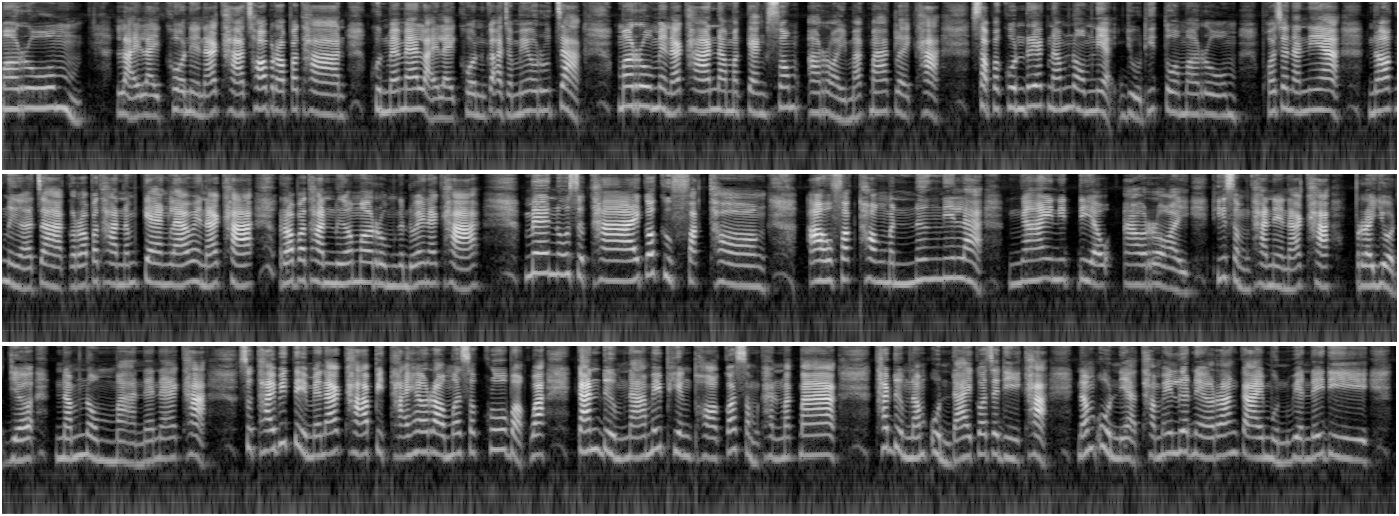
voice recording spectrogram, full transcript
มารุม หลายๆ คนเนี่ยนะคะ ชอบรับประทาน คุณแม่ๆหลาย ๆ คนก็อาจจะไม่รู้จักมารุมเนี่ยนะคะนำมาแกงส้มอร่อยมากๆเลยค่ะสรรพคุณเรียกน้ำนมเนี่ยอยู่ที่ตัวมารุม เพราะฉะนั้นเนี่ยนอกเหนือจากรับประทานน้ำแกงแล้วเนี่ยนะคะ รับประทานเนื้อมารุมกันด้วยนะคะ เมนูสุดท้ายก็คือฟักทอง เอาฟักทองมันนึ่งนี่แหละ ง่ายนิดเดียวอร่อยที่สำคัญเนี่ยนะคะ ประโยชน์เยอะน้ำนมมาแน่ๆค่ะ สุดท้ายพี่ติ๋มเนี่ยนะคะ ปิดท้ายให้เราเมื่อสักครู่บอกว่า การดื่มน้ำไม่เพียงพอก็สำคัญมากๆ ถ้าดื่มน้ำอุ่นได้ก็จะดีค่ะ น้ำอุ่นเนี่ยทำให้เลือดในร่างกายหมุนเวียนได้ดี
